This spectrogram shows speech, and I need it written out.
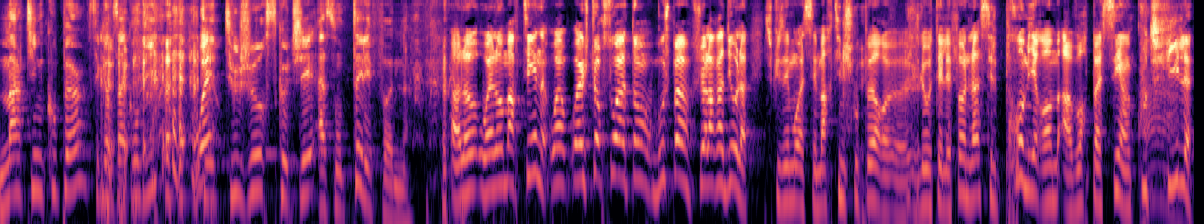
Martin Cooper, c'est comme ça qu'on dit, qui est toujours scotché à son téléphone. Allô, ouais, allô Martin ouais, ouais, je te reçois, attends, bouge pas, je suis à la radio là. Excusez-moi, c'est Martin Cooper, euh, je l'ai au téléphone là. C'est le premier homme à avoir passé un coup de fil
